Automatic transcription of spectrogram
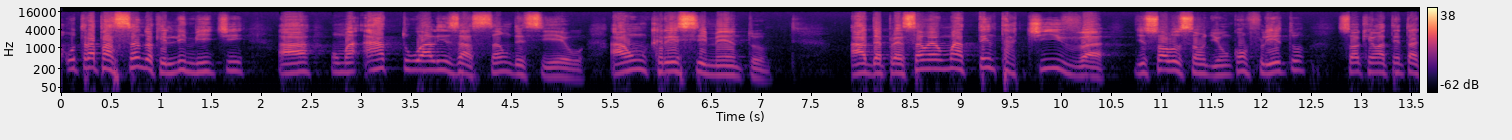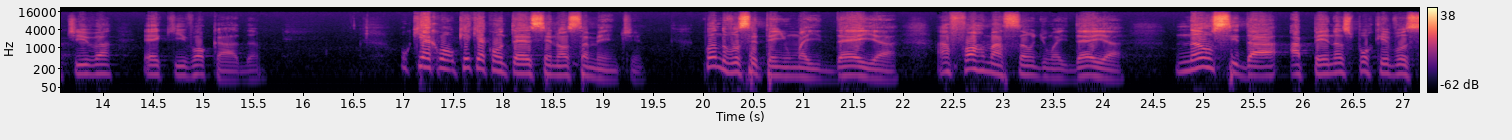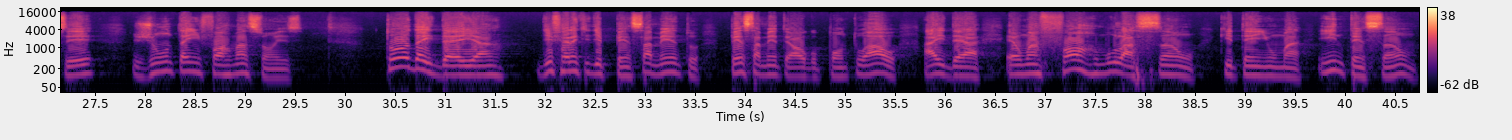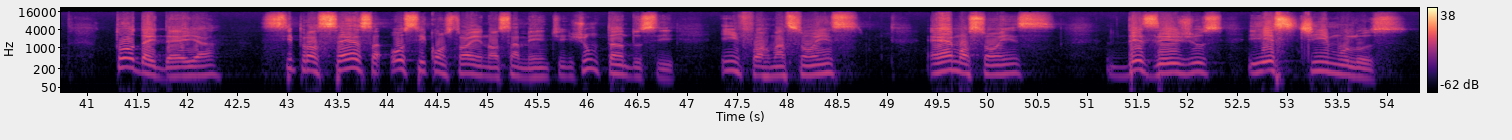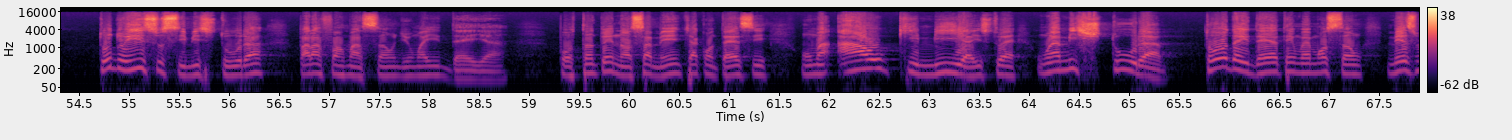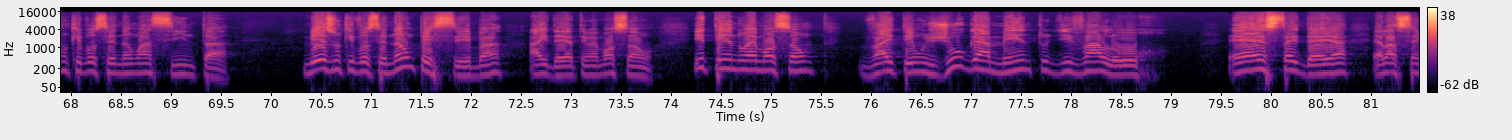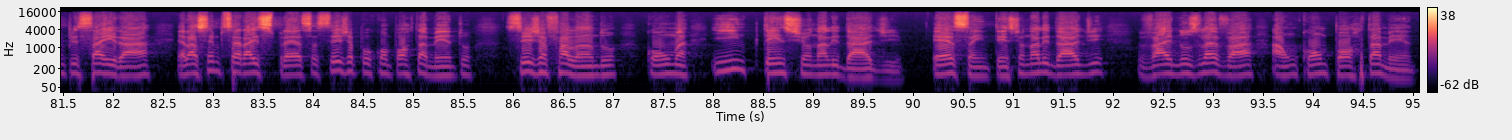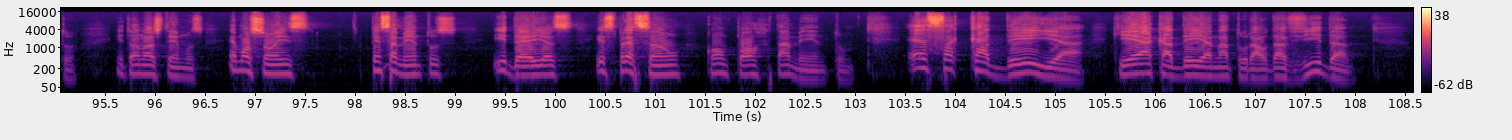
Ultrapassando aquele limite, há uma atualização desse eu, há um crescimento. A depressão é uma tentativa de solução de um conflito, só que é uma tentativa equivocada. O que, é, o que, que acontece em nossa mente? Quando você tem uma ideia, a formação de uma ideia não se dá apenas porque você junta informações. Toda ideia Diferente de pensamento, pensamento é algo pontual, a ideia é uma formulação que tem uma intenção. Toda ideia se processa ou se constrói em nossa mente, juntando-se informações, emoções, desejos e estímulos. Tudo isso se mistura para a formação de uma ideia. Portanto, em nossa mente acontece uma alquimia, isto é, uma mistura. Toda ideia tem uma emoção, mesmo que você não a sinta. Mesmo que você não perceba, a ideia tem uma emoção. E tendo uma emoção, vai ter um julgamento de valor. Esta ideia, ela sempre sairá, ela sempre será expressa, seja por comportamento, seja falando com uma intencionalidade. Essa intencionalidade vai nos levar a um comportamento. Então, nós temos emoções, pensamentos, ideias, expressão, comportamento. Essa cadeia, que é a cadeia natural da vida,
